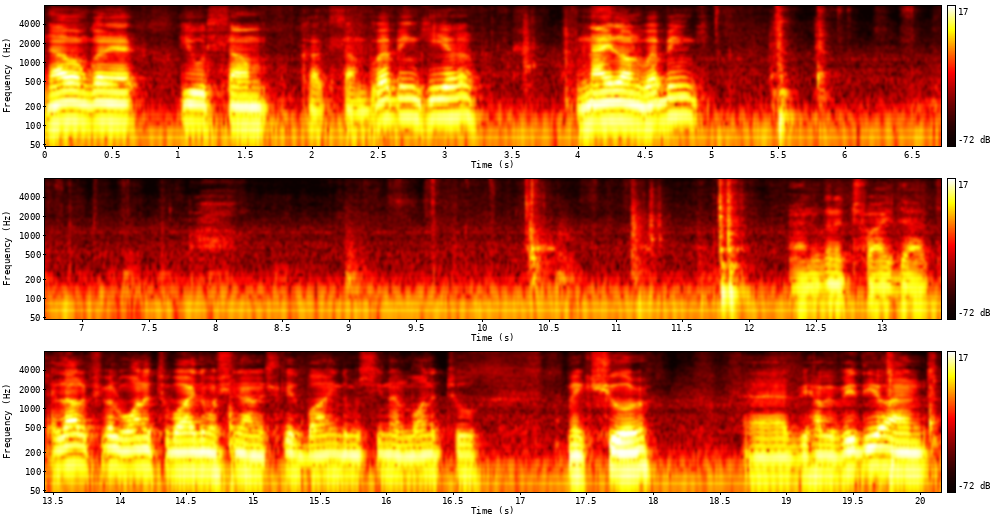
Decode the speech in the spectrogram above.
Now I'm gonna use some, cut some webbing here, nylon webbing. And we're gonna try that. A lot of people wanted to buy the machine and still buying the machine and wanted to make sure uh, we have a video and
